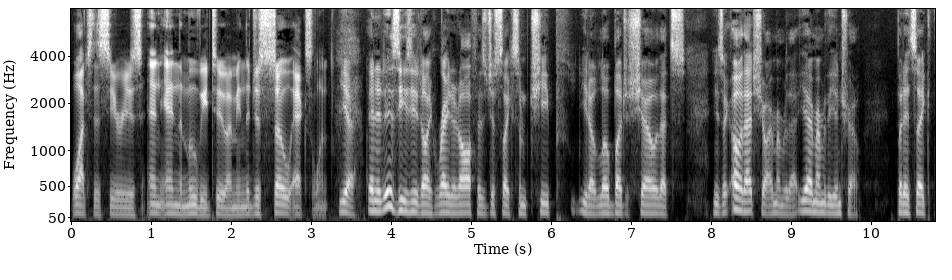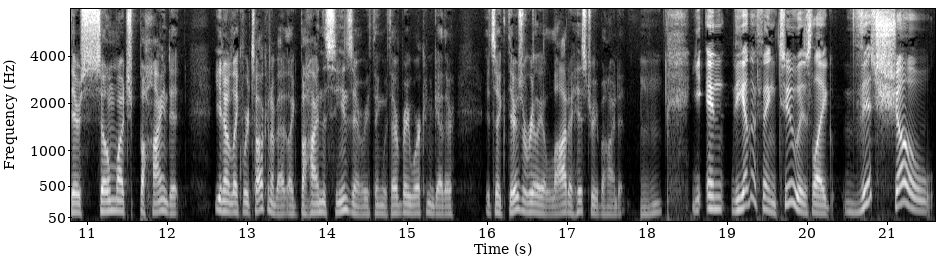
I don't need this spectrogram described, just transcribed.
watch this series and and the movie too i mean they're just so excellent Yeah, and it is easy to like write it off as just like some cheap, you know, low budget show. That's he's like, oh, that show, I remember that. Yeah, I remember the intro. But it's like there's so much behind it. You know, like we're talking about, like behind the scenes and everything with everybody working together. It's like there's really a lot of history behind it. Mm-hmm. Y- And the other thing too is like this show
